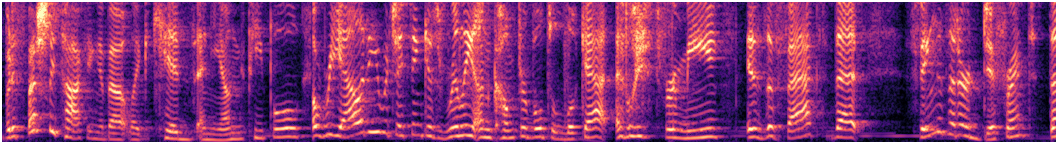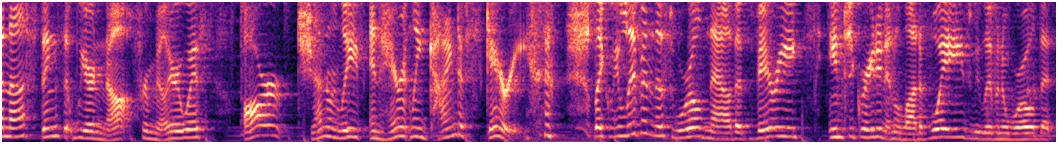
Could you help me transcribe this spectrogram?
But especially talking about like kids and young people, a reality which I think is really uncomfortable to look at, at least for me, is the fact that things that are different than us, things that we are not familiar with, are generally inherently kind of scary. like we live in this world now that's very integrated in a lot of ways. We live in a world that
